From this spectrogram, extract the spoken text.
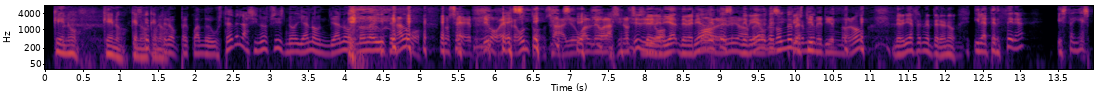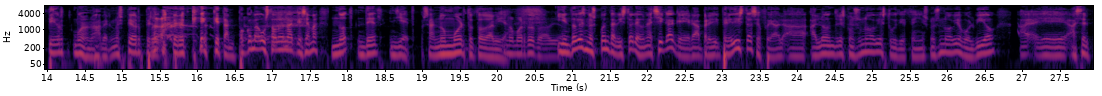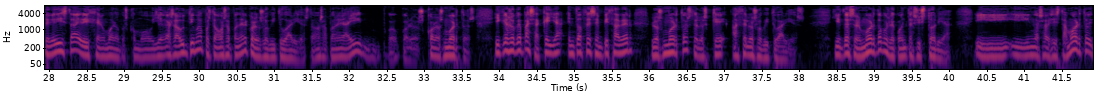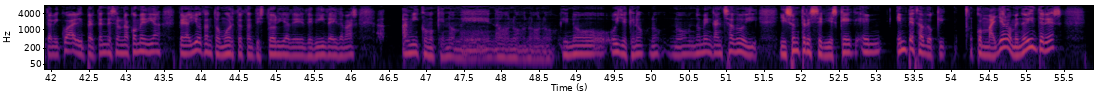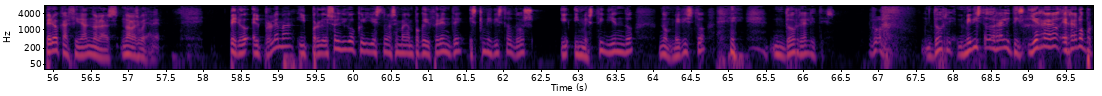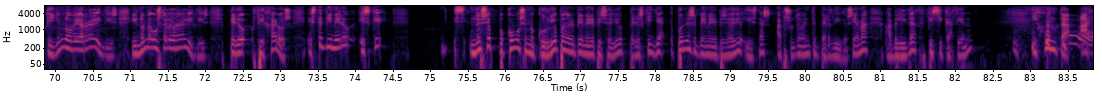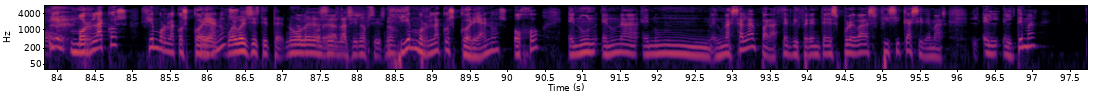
que no, que no, que no, que, que no. Pero, pero cuando usted ve la sinopsis, no, ya no, ya no, no le dicen algo. No sé, digo, eh, pregunto. O sea, yo igual leo la sinopsis y Debería- digo, debería veces- mía, debería pero veces ¿dónde me estoy metiendo, no? Debería hacerme, pero no. Y la tercera, esta ya es peor. Bueno, no, a ver, no es peor, pero, pero que, que tampoco me ha gustado una que se llama Not Dead Yet. O sea, no muerto todavía. No muerto todavía. Y entonces nos cuenta la historia de una chica que era peri- periodista, se fue a, a- a Londres con su novio, estuvo 10 años con su novio, volvió a, eh, a ser periodista y dijeron, bueno, pues como llegas a la última, pues te vamos a poner con los obituarios, te vamos a poner ahí con, con los, con los muertos. ¿Y qué es lo que pasa? Que ella entonces empieza a ver los muertos de los que hace los obituarios. Y entonces el muerto pues le cuenta su historia y, y no sabe si está muerto y tal y cual, y pretende ser una comedia, pero yo tanto muerto, tanta historia de, vida y demás, a, mí como que no me... No, no, no, no. Y no, oye, que no, no, no, no me he enganchado y, y son tres series que he, empezado con mayor o menor interés, pero que al final no las, no las voy a ver. Pero el problema, y por eso digo que hoy es una semana un poco diferente, es que me he visto dos, y, y me estoy viendo, no, me he visto dos realities. Dos me he visto dos realities y es raro, es raro porque yo no veo realities y no me gustan los realities. Pero fijaros, este primero es que no sé cómo se me ocurrió poner el primer episodio, pero es que ya pones el primer episodio y estás absolutamente perdido. Se llama Habilidad Física 100 y junta a 100 morlacos, 100 morlacos coreanos. Pero vuelvo a insistirte, no los lees coreanos. la sinopsis, ¿no? 100 morlacos coreanos, ojo, en, un, en, una, en, un, en una sala para hacer diferentes pruebas físicas y demás. El, el tema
